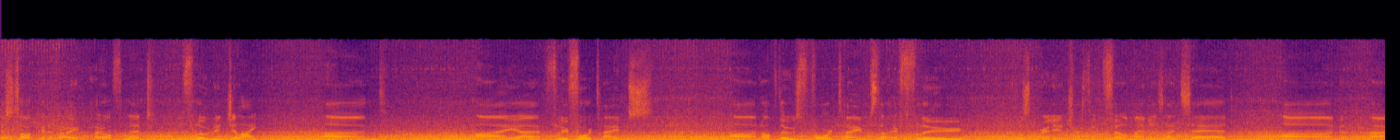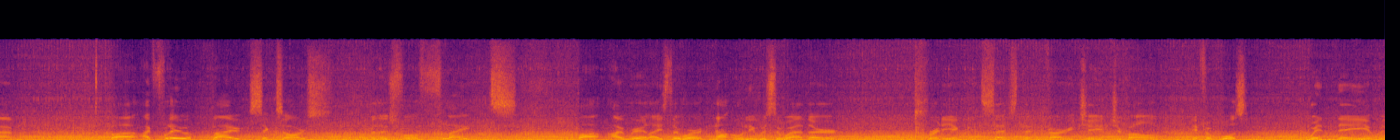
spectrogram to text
was talking about how often I'd flown in July. And I uh, flew four times. And of those four times that I flew wasn't really interested in filming as I'd said. And um, but I flew about six hours over those four flights. But I realised there were not only was the weather pretty inconsistent, very changeable. If it wasn't windy, it was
